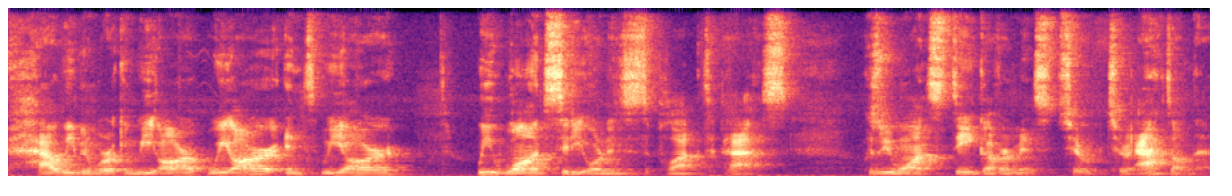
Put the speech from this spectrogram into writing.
how we've been working. We are we are in, we are we want city ordinances to, pl- to pass because we want state governments to, to act on them.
